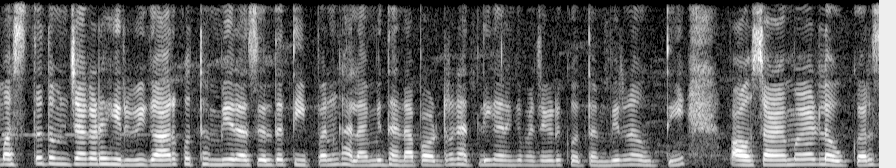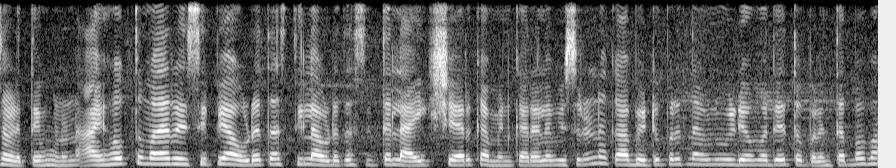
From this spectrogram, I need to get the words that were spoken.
मस्त तुमच्याकडे हिरवीगार कोथिंबीर असेल तर ती पण घाला. मी धना पावडर घातली कारण की माझ्याकडे कोथिंबीर नव्हती. पावसाळ्यामुळे लवकर सडते म्हणून. आय होप तुम्हाला रेसिपी आवडत असतील आवडत असतील तर लाईक शेअर कमेंट करायला विसरू नका. भेटू परत नवीन व्हिडिओमध्ये तोपर्यंत बाबा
